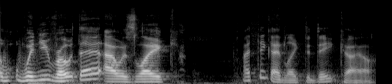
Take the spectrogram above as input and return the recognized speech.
When you wrote that, I was like, I think I'd like to date Kyle.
